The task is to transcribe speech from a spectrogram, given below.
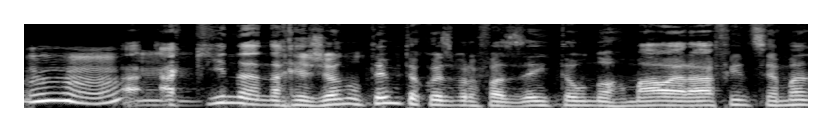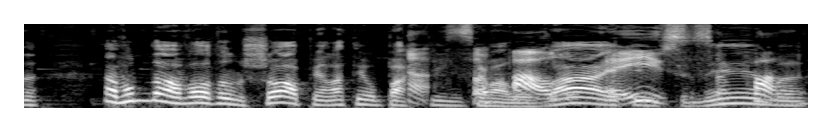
Uhum. A- Aqui na, na região não tem muita coisa pra fazer, então o normal era fim de semana. Ah, vamos dar uma volta no shopping, lá tem um parquinho Ah, que São a Malu Paulo, vai, é tem isso, São cinema, Paulo.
